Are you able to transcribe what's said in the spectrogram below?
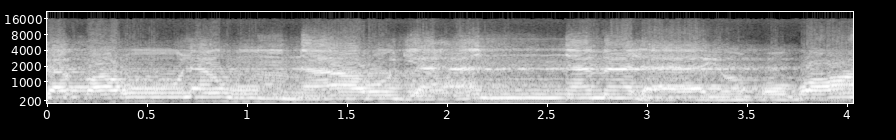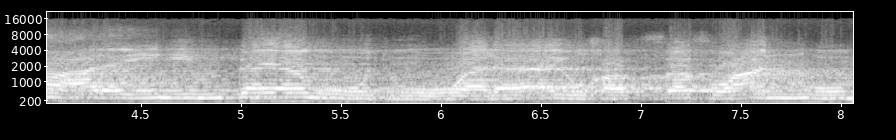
كفروا لهم نار جهنم لا يقضى عليهم فيموتوا ولا يخفف عنهم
